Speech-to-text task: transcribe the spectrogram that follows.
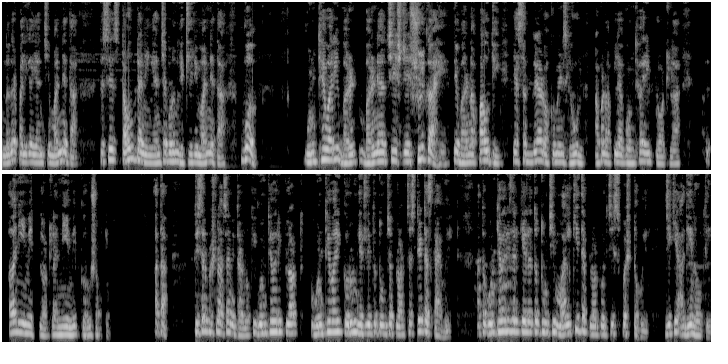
नगरपालिका यांची मान्यता तसेच टाउन प्लॅनिंग यांच्याकडून घेतलेली मान्यता व गुंठेवारी भर भरण्याचे जे शुल्क आहे ते भरणा पावती या सगळ्या डॉक्युमेंट्स घेऊन आपण आपल्या गुंठेवारी प्लॉटला अनियमित प्लॉटला नियमित करू शकतो. आता तिसरा प्रश्न असा मित्रांनो की गुंठेवारी प्लॉट गुंठेवारी करून घेतली तर तुमच्या प्लॉटचं स्टेटस काय होईल? आता गुंठेवारी जर केलं तर तुमची मालकी त्या प्लॉटवरची स्पष्ट होईल जी की आधी नव्हती.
